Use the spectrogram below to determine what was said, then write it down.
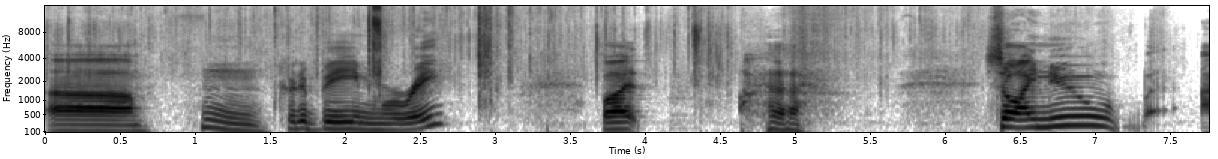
Uh, hmm, could it be Marie? But, uh, so I knew,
